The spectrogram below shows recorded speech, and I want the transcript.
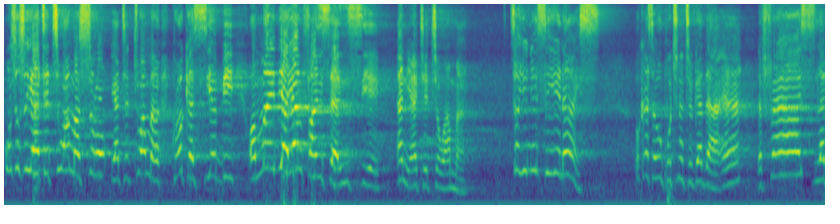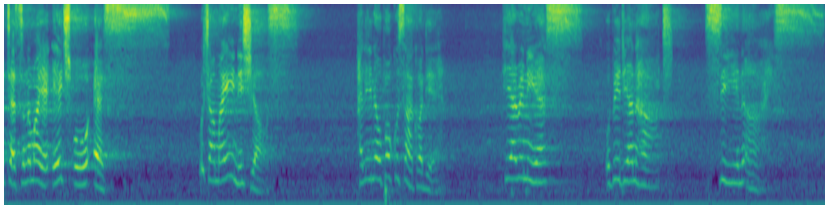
wo nso so yɛatete ama soro yɛatete ama kuro kɛseɛ bi. Ɔman bi a yɛmfa nsa nsie ɛne ama so you need see nice. Woka sɛ wo putting it together eh? the first letters no ma yɛ hos which are my initials. Helena opoku Sarkodie hearing ears obedient heart seeing eyes.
